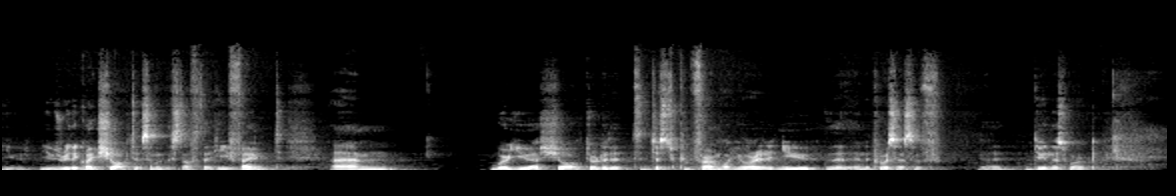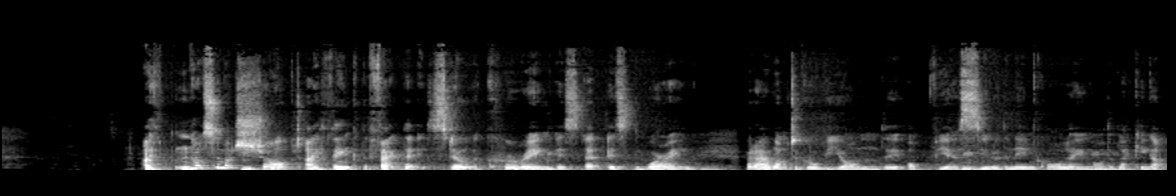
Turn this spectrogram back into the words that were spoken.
he was he was really quite shocked at some of the stuff that he found. Um, were you as shocked, or did it just confirm what you already knew in the process of uh, doing this work? I'm not so much shocked. I think the fact that it's still occurring is uh, is worrying. But I want to go beyond the obvious, hmm. you know, the name calling or the hmm. blacking up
